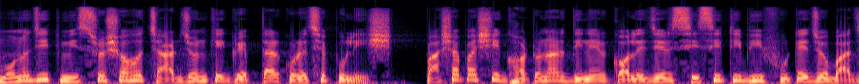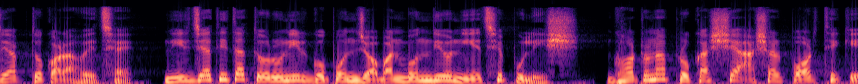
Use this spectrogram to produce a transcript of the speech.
মনোজিৎ মিশ্রসহ চারজনকে গ্রেপ্তার করেছে পুলিশ। পাশাপাশি ঘটনার দিনের কলেজের সিসিটিভি ফুটেজও বাজেয়াপ্ত করা হয়েছে। নির্যাতিতা তরুণীর গোপন জবানবন্দিও নিয়েছে পুলিশ। ঘটনা প্রকাশ্যে আসার পর থেকে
